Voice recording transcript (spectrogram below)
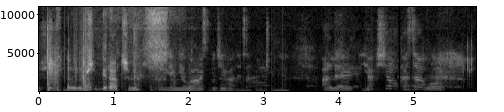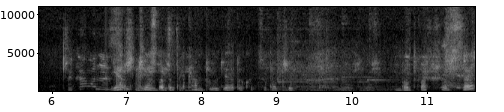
Kolor tysiąc najlepszy graczy. Ta historia miała spodziewane zakończenie. Ale jak się okazało, czekało nas Ja często będę kampił, nie do końca. Bo 2000?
